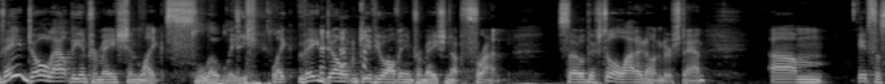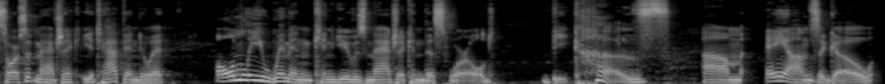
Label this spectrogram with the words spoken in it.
they dole out the information like slowly. like they don't give you all the information up front. So there's still a lot I don't understand. Um, it's the source of magic. You tap into it. Only women can use magic in this world because um, aeons ago,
